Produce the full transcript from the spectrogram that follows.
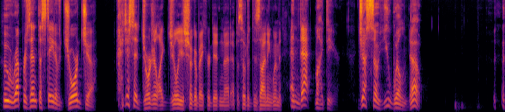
who represent the state of Georgia. I just said Georgia like Julia Sugarbaker did in that episode of Designing Women. And that, my dear, just so you will know.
